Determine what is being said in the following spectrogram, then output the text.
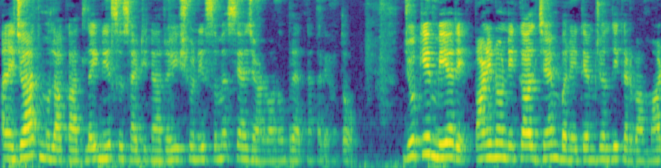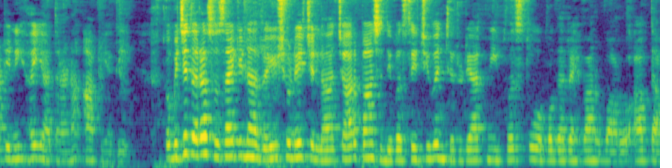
અને જાત મુલાકાત લઈને સોસાયટીના રહીશોની સમસ્યા જાણવાનો પ્રયત્ન કર્યો હતો. જો કે મેયરે પાણીનો નિકાલ જેમ બને તેમ જલ્દી કરવા માટેની હૈયાધારણા આપી હતી. તો બીજી તરફ સોસાયટીના રહીશોને છેલ્લા ચાર પાંચ દિવસથી જીવન જરૂરિયાતની વસ્તુઓ વગર રહેવાનો વારો આવતા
